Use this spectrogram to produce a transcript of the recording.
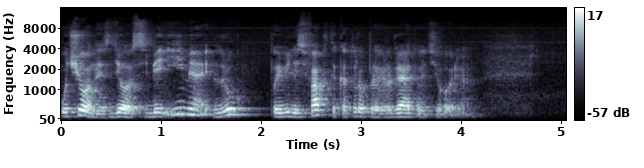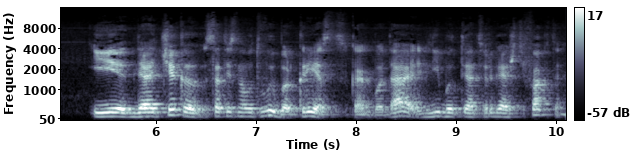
ученый сделал себе имя, и вдруг появились факты, которые опровергают эту теорию. И для человека, соответственно, вот выбор, крест, как бы, да, либо ты отвергаешь эти факты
